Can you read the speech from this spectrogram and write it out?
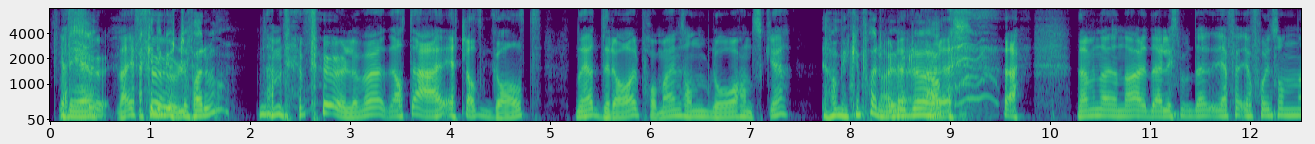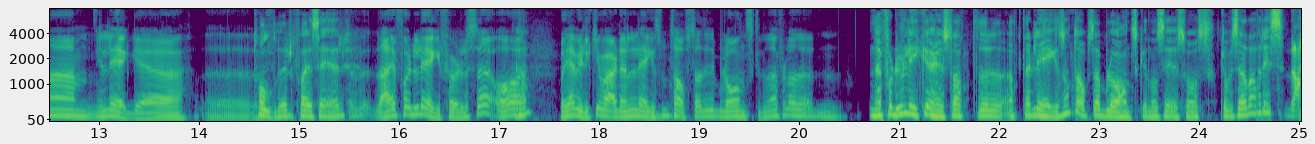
for det føl- nei, er ikke det guttefarve, da? Nei, men jeg føler meg at det er et eller annet galt når jeg drar på meg en sånn blå hanske. Ja, hvilken farge ville du hatt? Nei, men nå er det, det er liksom det, jeg, jeg får en sånn uh, lege... Uh, Toller, fariseer. Nei, jeg får en legefølelse, og, Ja. og jeg vil ikke være den legen som tar på seg de blå hanskene der, for da Nei, for du liker høyest at, at det er legen som tar på seg blå hansken og sier så skal vi se da, Friis. Nei,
